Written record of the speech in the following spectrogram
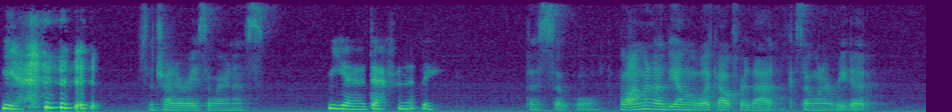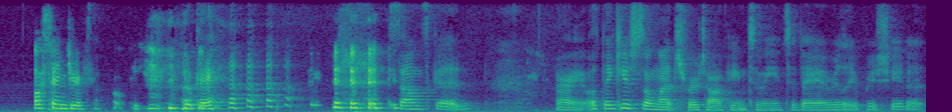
Yeah. so try to raise awareness. Yeah, definitely. That's so cool. Well, I'm gonna be on the lookout for that because I want to read it. I'll send you a copy. okay. Sounds good. All right. Well, thank you so much for talking to me today. I really appreciate it.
